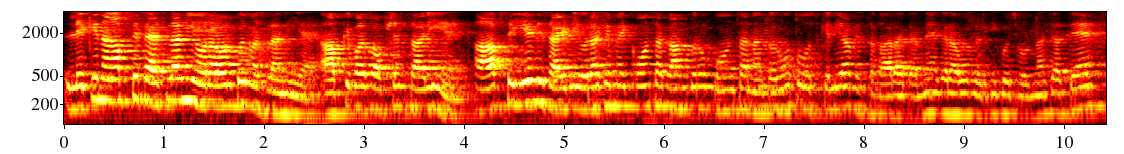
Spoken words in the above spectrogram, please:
لیکن آپ سے فیصلہ نہیں ہو رہا اور کوئی مسئلہ نہیں ہے۔ آپ کے پاس آپشن ساری ہیں۔ آپ سے یہ ڈیسائیڈ نہیں ہو رہا کہ میں کون سا کام کروں کون سا نہ کروں تو اس کے لیے آپ استخارہ کر لیں۔ اگر آپ اس لڑکی کو چھوڑنا چاہتے ہیں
